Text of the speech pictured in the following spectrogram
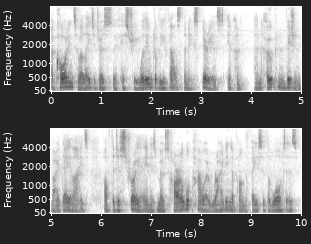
According to a later Joseph Smith history, William W. Phelps then experienced an, an open vision by daylight of the destroyer in his most horrible power riding upon the face of the waters.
